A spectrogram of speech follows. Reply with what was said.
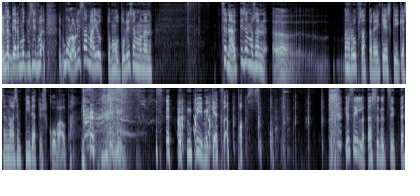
Jos mä tiedä, mutta siis mä, mulla oli sama juttu. Mulla tuli semmoinen, se näytti semmoisen vähän rupsahtaneen keski-ikäisen naisen pidätyskuvalta. se on viime kesän passikuva. Ja sillä tässä nyt sitten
